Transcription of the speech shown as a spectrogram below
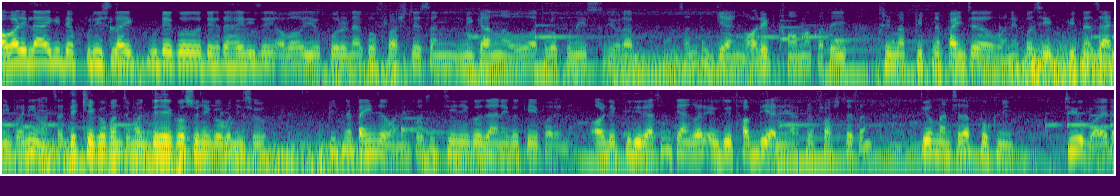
अगाडि लाग्यो कि त्यो पुलिसलाई कुटेको देख्दाखेरि चाहिँ अब यो कोरोनाको फ्रस्ट्रेसन निकाल्न हो अथवा कुनै एउटा हुन्छ नि त ग्याङ हरेक ठाउँमा कतै फ्रीमा पिट्न पाइन्छ भनेपछि पिट्न जाने पनि हुन्छ। देखेको पनि छु मैले देखेको सुनेको पनि छु। पिट्न पाइन्छ भनेपछि चिनेको जानेको केही परेन। अरूले पिटिरहेछन् त्यहाँ गएर एक दुई थपिदिइहाल्ने आफ्नो फ्रस्ट्रेसन त्यो मान्छेलाई पुग्ने त्यो भएर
